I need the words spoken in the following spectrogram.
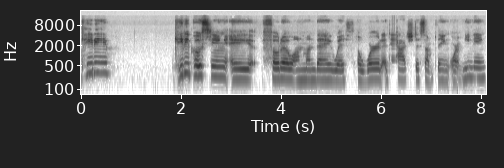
Katie Katie posting a photo on Monday with a word attached to something or a meaning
